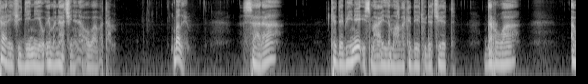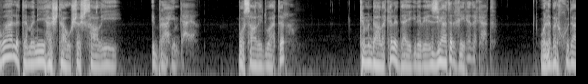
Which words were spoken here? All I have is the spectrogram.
کارێکی دینیە و ئێمە ناچینە ناوە بابەتە. بەڵێ سارا کە دەبینێ ئیسماعیل لە ماڵەکە دێت و دەچێت دەڕوا ئەوە لە تەمەنی هەشتا و شەش ساڵی ئیبراهیمدایە بۆ ساڵی دواتر کە منداڵەکە لە دایک دەبێت زیاتر غیرە دەکات و لەبەر خوددا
